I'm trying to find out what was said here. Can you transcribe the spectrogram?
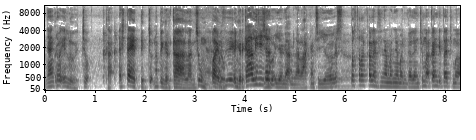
nyangkruke lho, cuk. Gak estetik cuk nang pinggir dalan, sumpah Nah, lho. maksudnya- Pinggir kali sih ya, san. ya nggak menyalahkan sih yo Iya. terserah kalian senyaman-nyaman kalian cuma kan kita cuma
